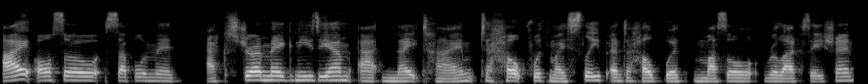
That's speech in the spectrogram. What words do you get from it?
I also supplement extra magnesium at nighttime to help with my sleep and to help with muscle relaxation.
